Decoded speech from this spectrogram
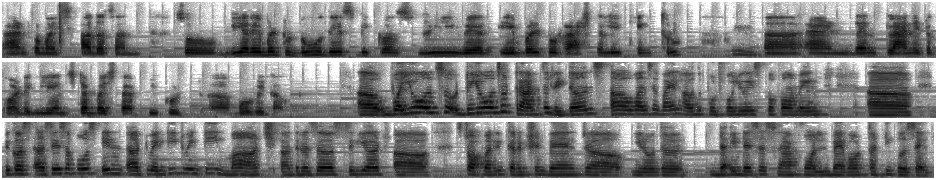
and for my other son. So we are able to do this because we were able to rationally think through Mm. uh, and then plan it accordingly, and step by step we could uh, move it out. Uh, were you also do you also track the returns uh, once a while how the portfolio is performing? Uh, because uh, say suppose in uh, 2020 march uh, there was a severe uh, stock market correction where uh, you know the the indices have fallen by about 30%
